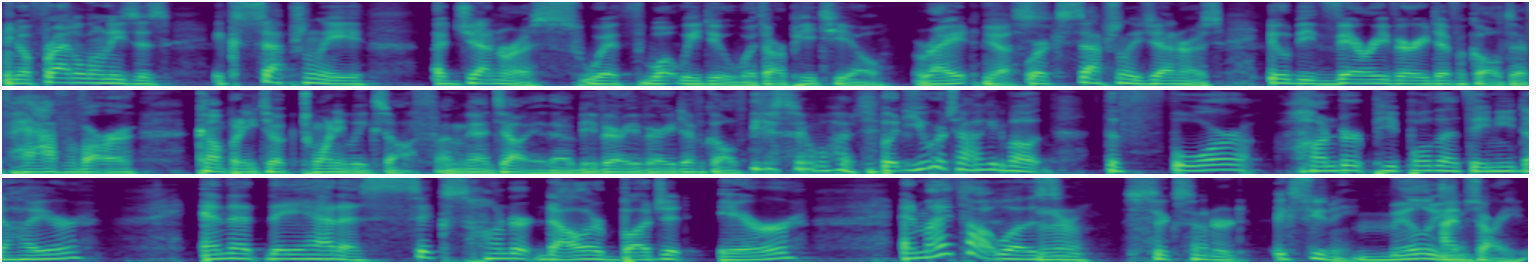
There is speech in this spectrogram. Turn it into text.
You know, Fratallone's is exceptionally generous with what we do with our PTO, right? Yes. We're exceptionally generous. It would be very, very difficult if half of our company took 20 weeks off. I'm going to tell you, that would be very, very difficult. You say what? But you were talking about the 400 people that they need to hire and that they had a $600 budget error. And my thought was, no, no, six hundred. excuse me, Million. I'm sorry,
